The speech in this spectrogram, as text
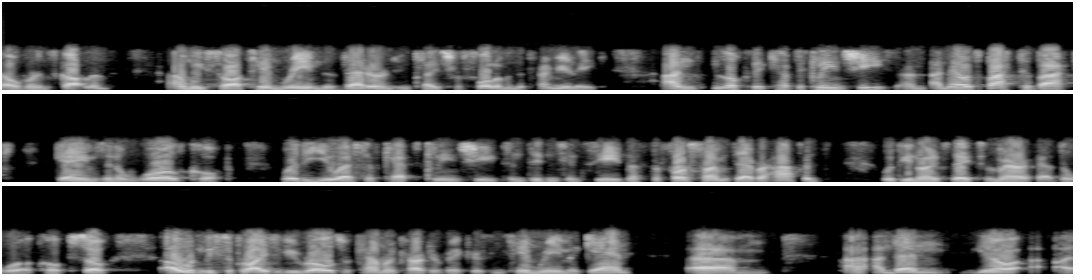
over in Scotland. And we saw Tim Ream, the veteran who plays for Fulham in the Premier League. And look, they kept a clean sheet. And, and now it's back to back games in a World Cup where the US have kept clean sheets and didn't concede. That's the first time it's ever happened. with the United States of America at the World Cup. So I wouldn't be surprised if he rolls with Cameron Carter Vickers and Tim Ream again. Um, and then, you know, I,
